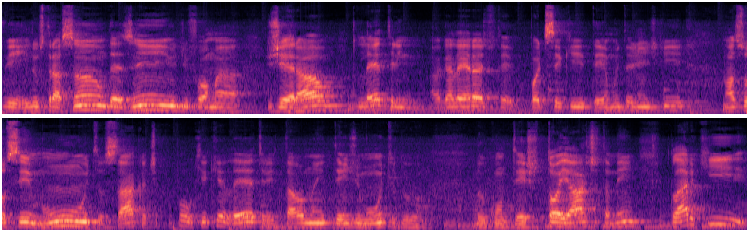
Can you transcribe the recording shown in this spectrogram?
vê ilustração, desenho de forma geral, lettering, a galera pode ser que tenha muita gente que não associe muito, saca? Tipo, pô, o que é lettering e tal, não entende muito do, do contexto. Toy art também. Claro que,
